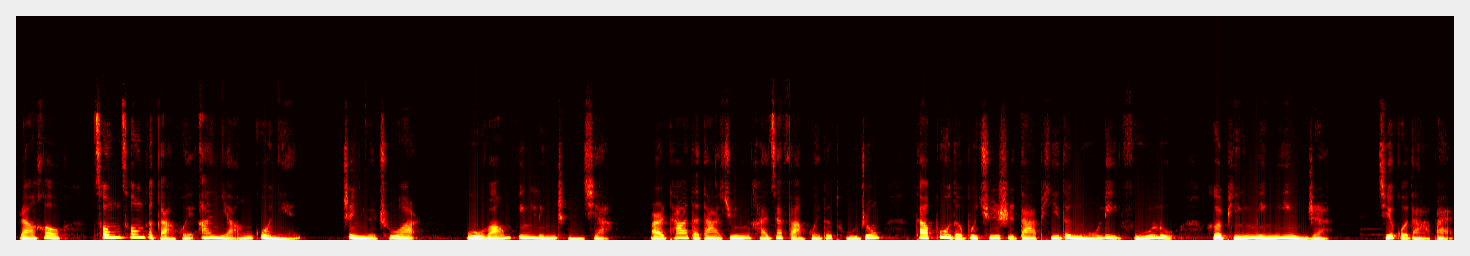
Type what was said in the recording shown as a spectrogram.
然后匆匆地赶回安阳过年。正月初二，武王兵临城下。而他的大军还在返回的途中，他不得不驱使大批的奴隶、俘虏和平民应战，结果大败，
